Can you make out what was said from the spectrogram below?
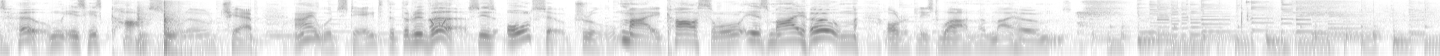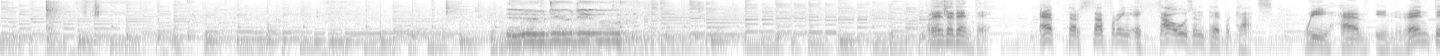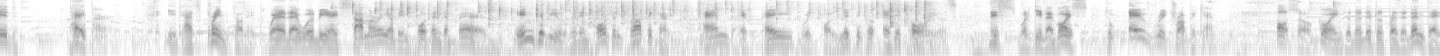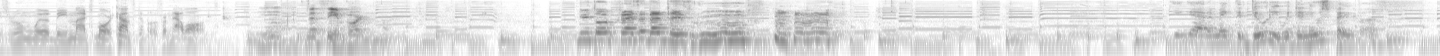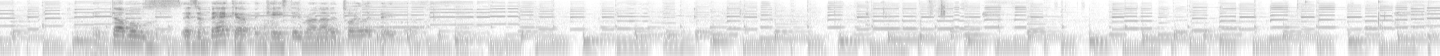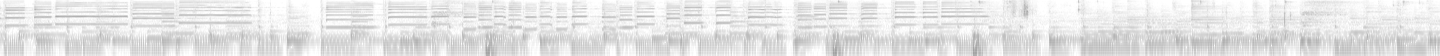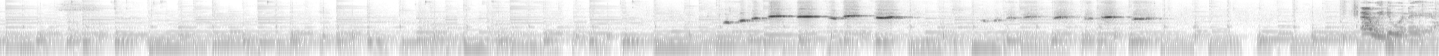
man's home is his castle, old chap. I would state that the reverse is also true. My castle is my home, or at least one of my homes. Do do do. Presidente, after suffering a thousand paper cuts, we have invented paper. It has print on it, where there will be a summary of important affairs, interviews with important Tropicans, and a page with political editorials. This will give a voice to every Tropican. Also, going to the little Presidente's room will be much more comfortable from now on. Mm, that's the important part. Little Presidente's room. you gotta make the duty with the newspaper. Doubles as a backup in case they run out of toilet paper. We doing there?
